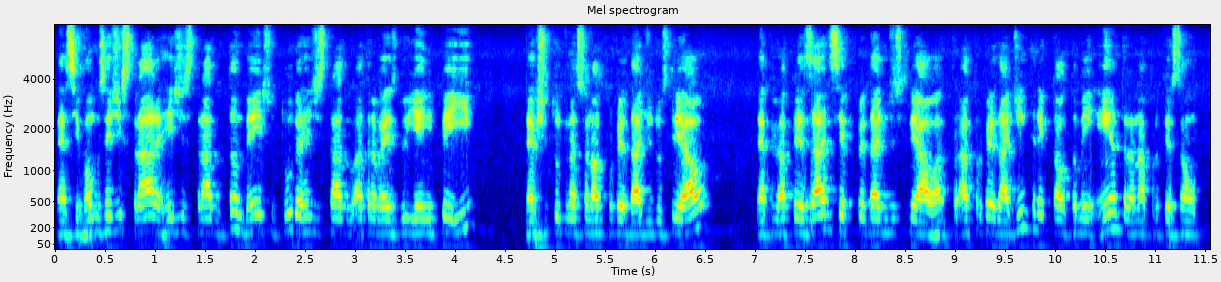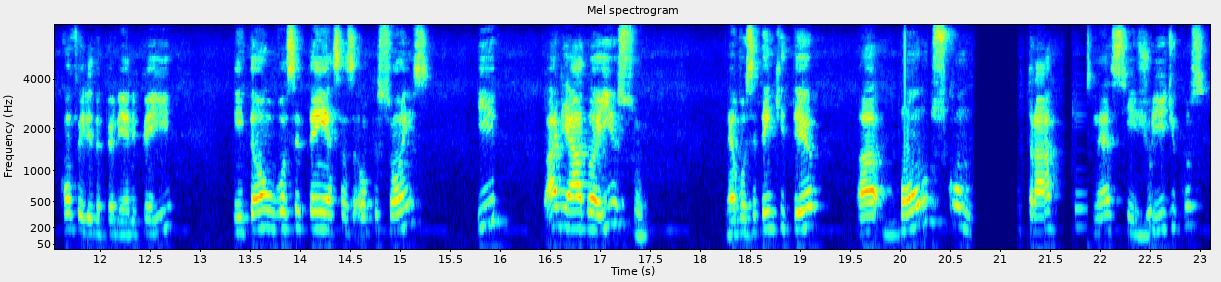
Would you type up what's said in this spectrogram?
né, se vamos registrar, é registrado também, isso tudo é registrado através do INPI, né, Instituto Nacional de Propriedade Industrial. Né, apesar de ser propriedade industrial, a, a, propriedade intelectual também entra na proteção conferida pelo INPI. Então, você tem essas opções e, aliado a isso, né, você tem que ter uh, bons contratos né, assim, jurídicos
